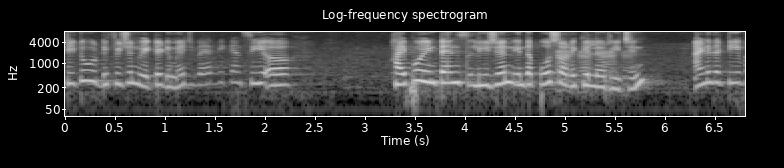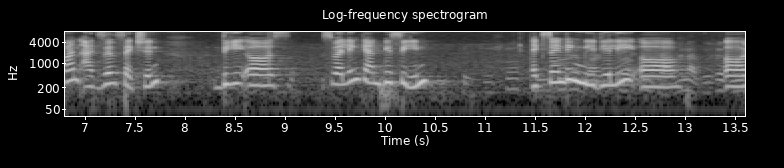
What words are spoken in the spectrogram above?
T2 diffusion weighted image where we can see a hypointense lesion in the post-auricular region. And in the T1 axial section, the uh, swelling can be seen extending medially uh, uh,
